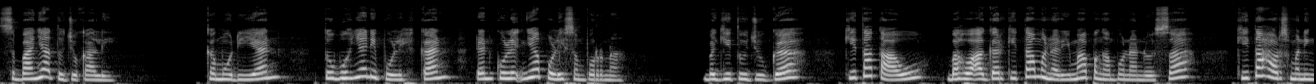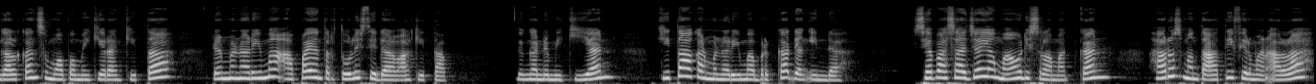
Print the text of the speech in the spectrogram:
sebanyak tujuh kali. Kemudian, tubuhnya dipulihkan dan kulitnya pulih sempurna. Begitu juga, kita tahu bahwa agar kita menerima pengampunan dosa, kita harus meninggalkan semua pemikiran kita dan menerima apa yang tertulis di dalam Alkitab. Dengan demikian, kita akan menerima berkat yang indah. Siapa saja yang mau diselamatkan harus mentaati firman Allah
